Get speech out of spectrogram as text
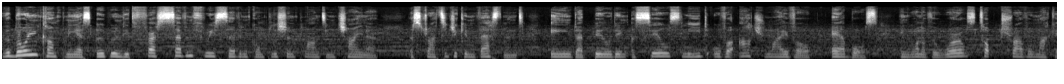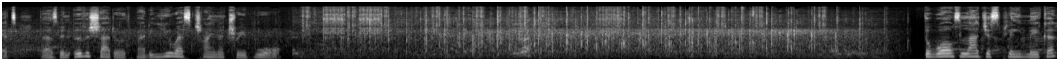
The Boeing company has opened its first 737 completion plant in China, a strategic investment aimed at building a sales lead over arch rival Airbus in one of the world's top travel markets that has been overshadowed by the US China trade war. The world's largest plane maker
